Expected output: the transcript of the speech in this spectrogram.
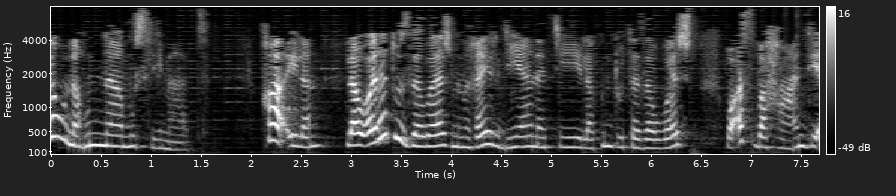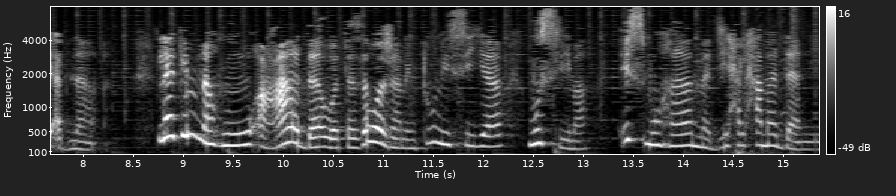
كونهن مسلمات. قائلا لو أردت الزواج من غير ديانتي لكنت تزوجت وأصبح عندي أبناء. لكنه عاد وتزوج من تونسية مسلمة اسمها مديحة الحمداني.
